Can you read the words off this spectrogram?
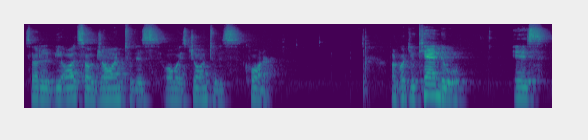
So it'll be also joined to this, always joined to this corner. But what you can do is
